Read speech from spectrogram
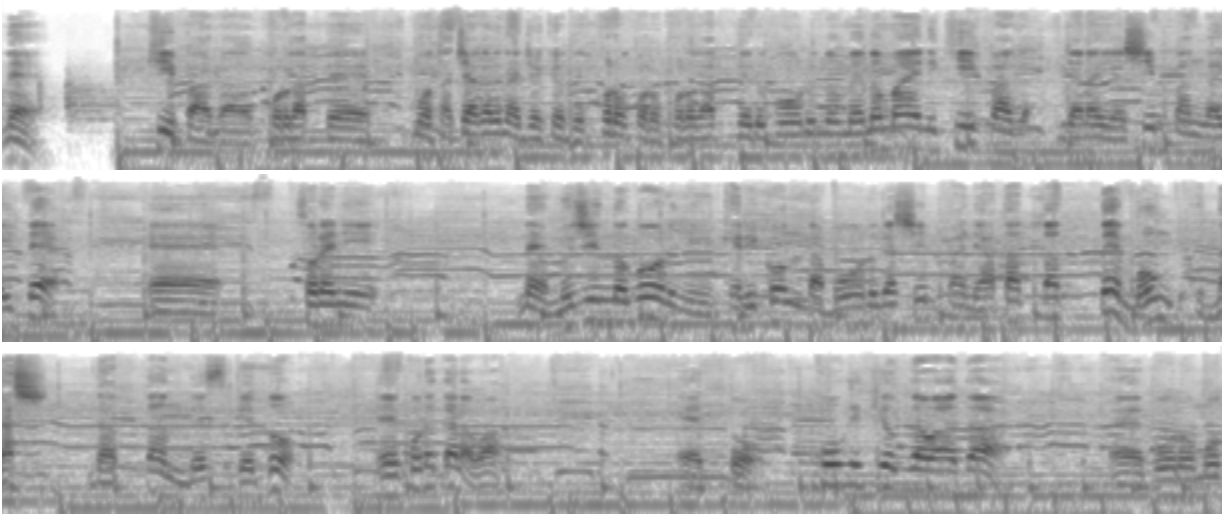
ねキーパーが転がってもう立ち上がれない状況でコロコロ転がってるボールの目の前にキーパーがじゃないや審判がいて、えー、それに、ね、無人のゴールに蹴り込んだボールが審判に当たったって文句なしだったんですけど、えー、これからは、えー、っと攻撃側が、えボールを持っ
